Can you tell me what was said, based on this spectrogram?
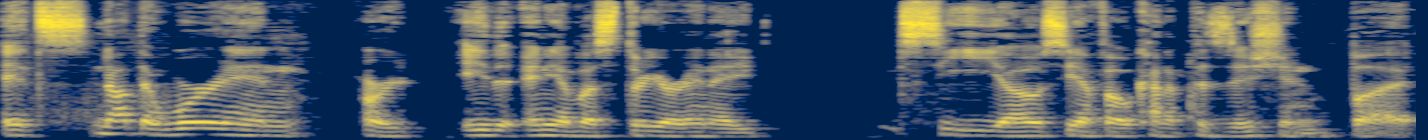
it's not that we're in or either any of us three are in a CEO, CFO kind of position, but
